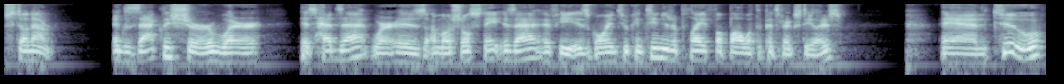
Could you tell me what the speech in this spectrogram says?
still not exactly sure where his head's at, where his emotional state is at, if he is going to continue to play football with the Pittsburgh Steelers. And two,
